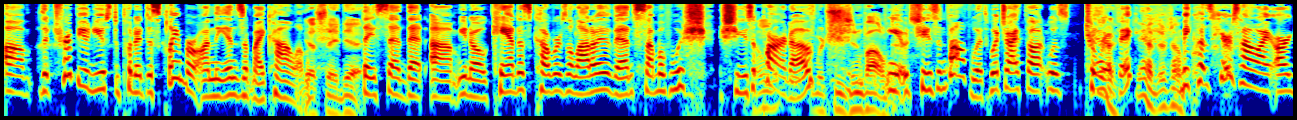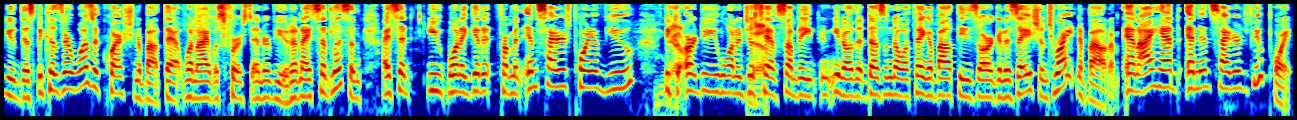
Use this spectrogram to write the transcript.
um, the Tribune used to put a disclaimer on the ends of my column. Yes, they did. They said that um, you know Candace covers a lot of events, some of which she's a part of, which she's involved You know, she's involved with, which I thought was terrific. yeah, there's no because here's how I argued this. Because there was a question about that when I was first interviewed, and I said, "Listen, I said you want to get it from an insider's point of view, Beca- Yeah. or do you want to just Yeah. have somebody you know that doesn't know a thing about these organizations writing about them?" And I had an insider's viewpoint.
